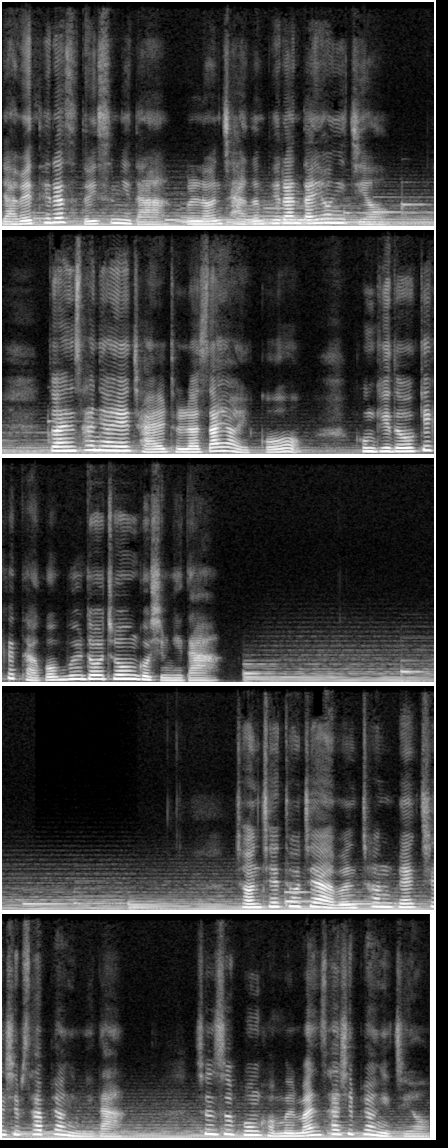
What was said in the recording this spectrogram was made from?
야외 테라스도 있습니다. 물론 작은 베란다형이지요. 또한 산야에 잘 둘러싸여 있고 공기도 깨끗하고 물도 좋은 곳입니다. 전체 토지압은 1174평입니다. 순수 본 건물만 40평이지요.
